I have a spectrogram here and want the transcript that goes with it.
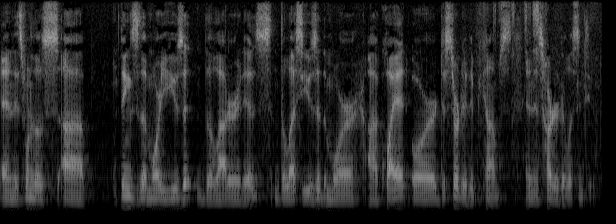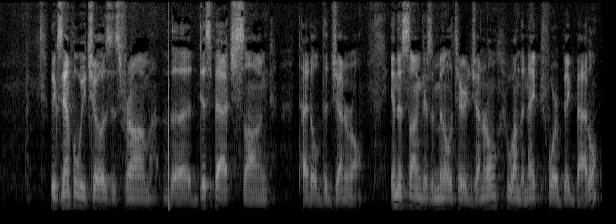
And it's one of those uh, things, the more you use it, the louder it is. The less you use it, the more uh, quiet or distorted it becomes, and it's harder to listen to. The example we chose is from the Dispatch song titled The General. In this song, there's a military general who, on the night before a big battle,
